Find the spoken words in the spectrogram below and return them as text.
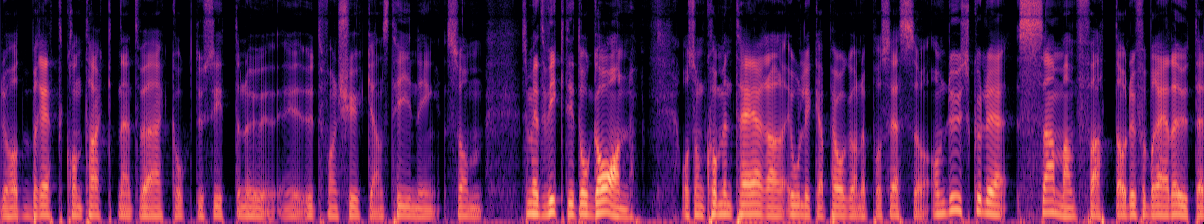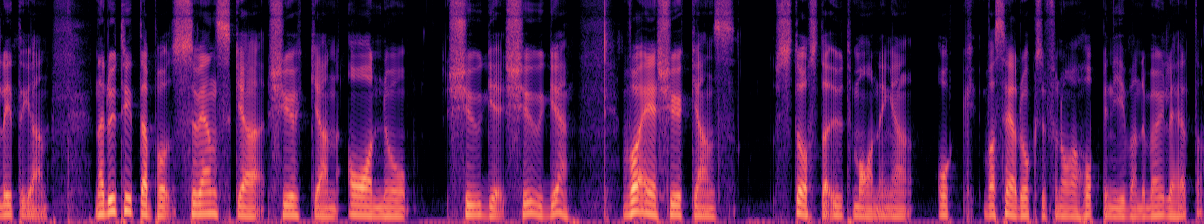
du har ett brett kontaktnätverk och du sitter nu eh, utifrån kyrkans tidning som, som är ett viktigt organ och som kommenterar olika pågående processer. Om du skulle sammanfatta, och du får breda ut det lite grann, När du tittar på Svenska kyrkan anno 2020, vad är kyrkans största utmaningar och vad ser du också för några hoppingivande möjligheter?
